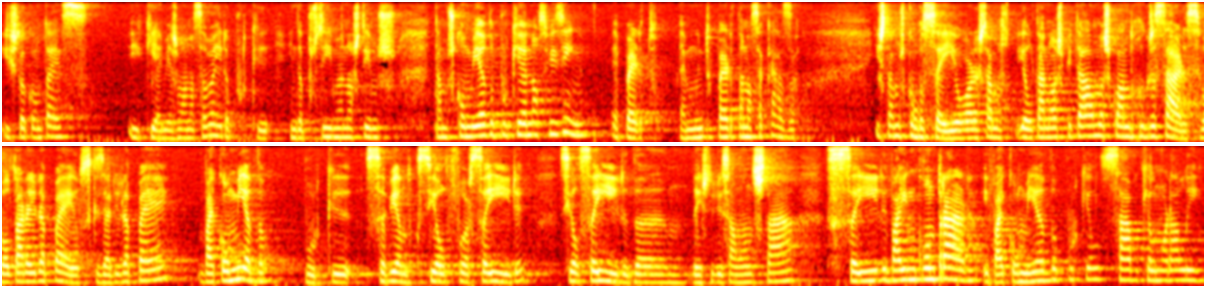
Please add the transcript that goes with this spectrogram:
isto acontece e que é mesmo à nossa beira, porque ainda por cima nós temos, estamos com medo porque é nosso vizinho, é perto, é muito perto da nossa casa. E estamos com receio, agora estamos, ele está no hospital, mas quando regressar, se voltar a ir a pé ou se quiser ir a pé, vai com medo, porque sabendo que se ele for sair, se ele sair da, da instituição onde está, se sair, vai encontrar e vai com medo porque ele sabe que ele mora ali.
